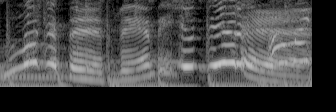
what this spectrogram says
Look at this, Bambi, you did it! Oh my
